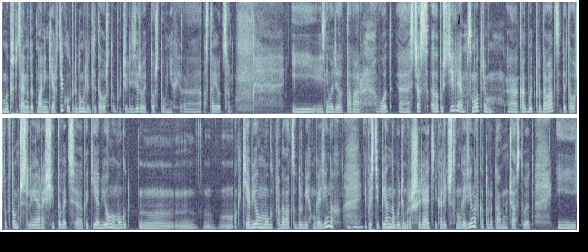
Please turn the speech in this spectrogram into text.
мы специально вот этот маленький артикул придумали для того, чтобы утилизировать то, что у них э, остается и из него делать товар. Вот. Э, сейчас запустили, смотрим, э, как будет продаваться, для того, чтобы в том числе рассчитывать, э, какие объемы могут, какие объемы могут продаваться в других магазинах, mm-hmm. и постепенно будем расширять и количество магазинов, которые там участвуют, и,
